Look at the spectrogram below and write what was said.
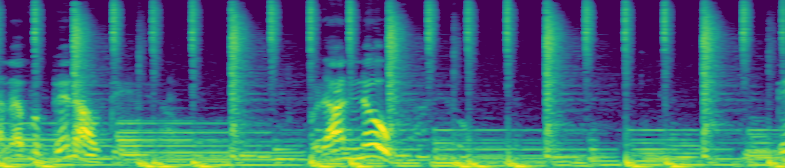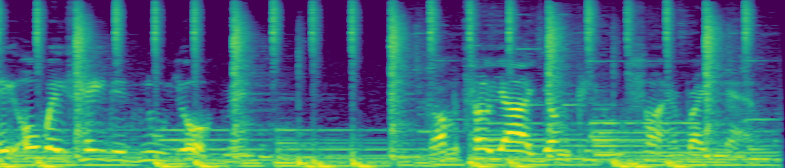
I never been out there. But I know they always hated New York, man. So I'm gonna tell y'all young people something right now.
